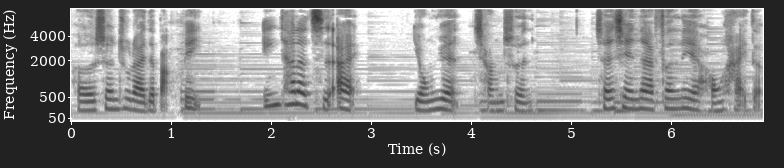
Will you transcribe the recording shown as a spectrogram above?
和伸出来的膀臂。因他的慈爱永远长存，呈现那分裂红海的；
